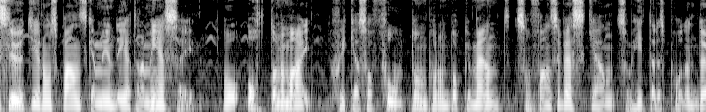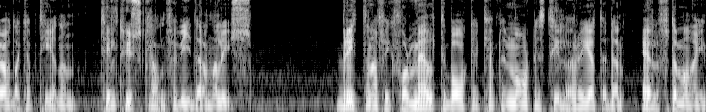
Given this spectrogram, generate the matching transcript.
slut ger de spanska myndigheterna med sig och 8 maj skickas av foton på de dokument som fanns i väskan som hittades på den döda kaptenen till Tyskland för vidare analys. Britterna fick formellt tillbaka kapten Martins tillhörigheter den 11 maj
